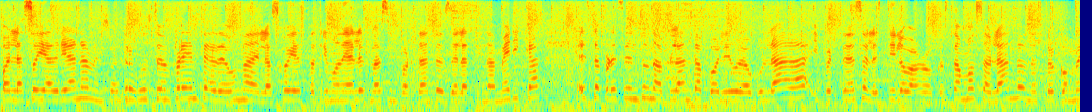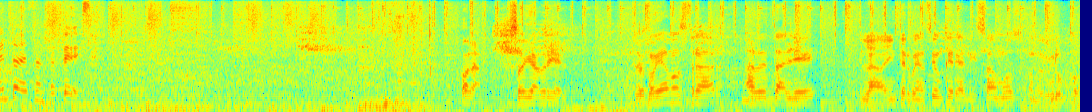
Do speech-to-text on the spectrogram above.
Hola, soy Adriana, me encuentro justo enfrente de una de las joyas patrimoniales más importantes de Latinoamérica. Esta presenta una planta polilobulada y pertenece al estilo barroco. Estamos hablando de nuestro convento de Santa Teresa. Hola, soy Gabriel. Les voy a mostrar a detalle la intervención que realizamos con el grupo.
